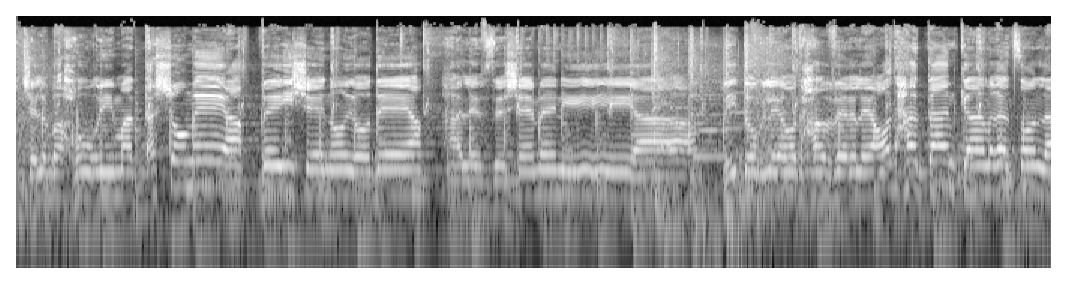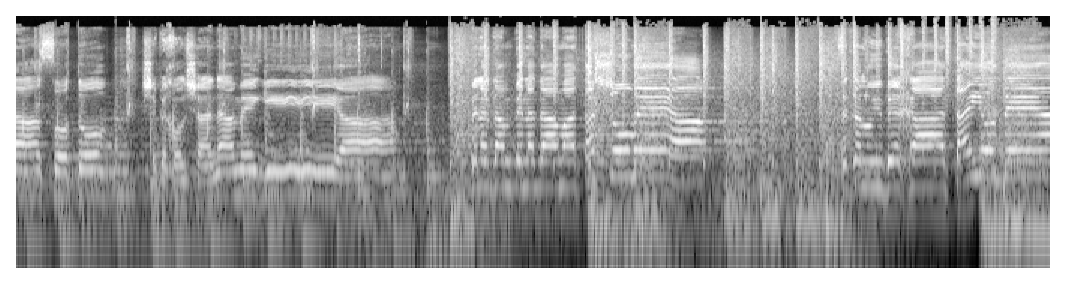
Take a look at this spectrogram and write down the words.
קולות של בחורים אתה שומע, ואיש אינו יודע, הלב זה שמניע. לדאוג לעוד חבר, לעוד חתן, כאן רצון לעשות טוב, שבכל שנה מגיע. בן אדם, בן אדם, אתה שומע, זה תלוי בך, אתה יודע.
